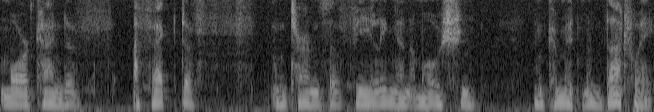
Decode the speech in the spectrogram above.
more kind of affective in terms of feeling and emotion and commitment that way.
